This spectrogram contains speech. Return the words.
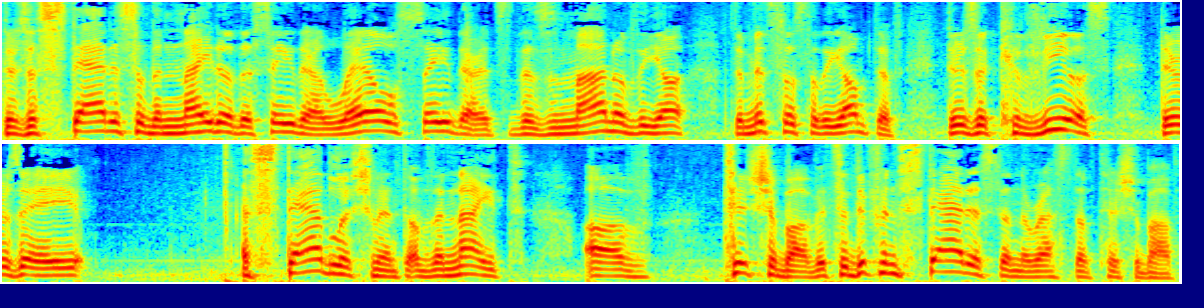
there's a status of the night of the Seder, Leil Seder, it's the Zman of the, the mitzvahs of the Yom Tov. There's a Kavius, there's a establishment of the night of Tisha B'Av. It's a different status than the rest of Tisha B'Av.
